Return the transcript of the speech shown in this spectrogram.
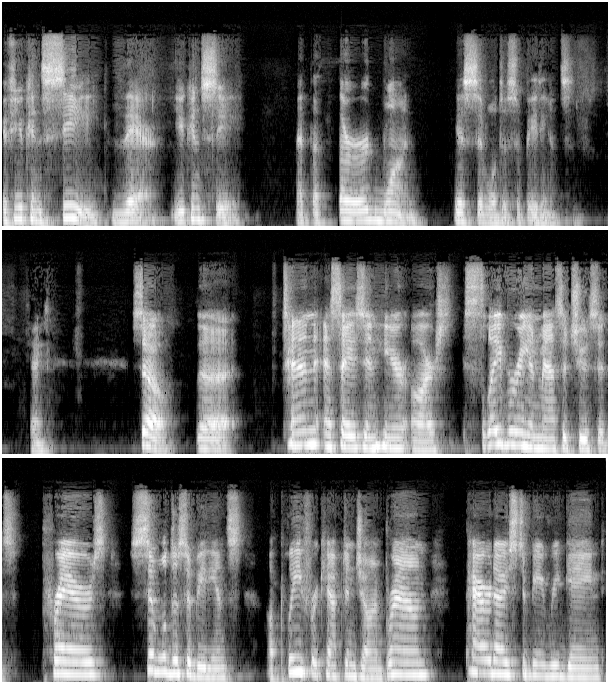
if you can see there, you can see that the third one is civil disobedience. Okay. So the 10 essays in here are slavery in Massachusetts, prayers, civil disobedience, a plea for Captain John Brown, paradise to be regained,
